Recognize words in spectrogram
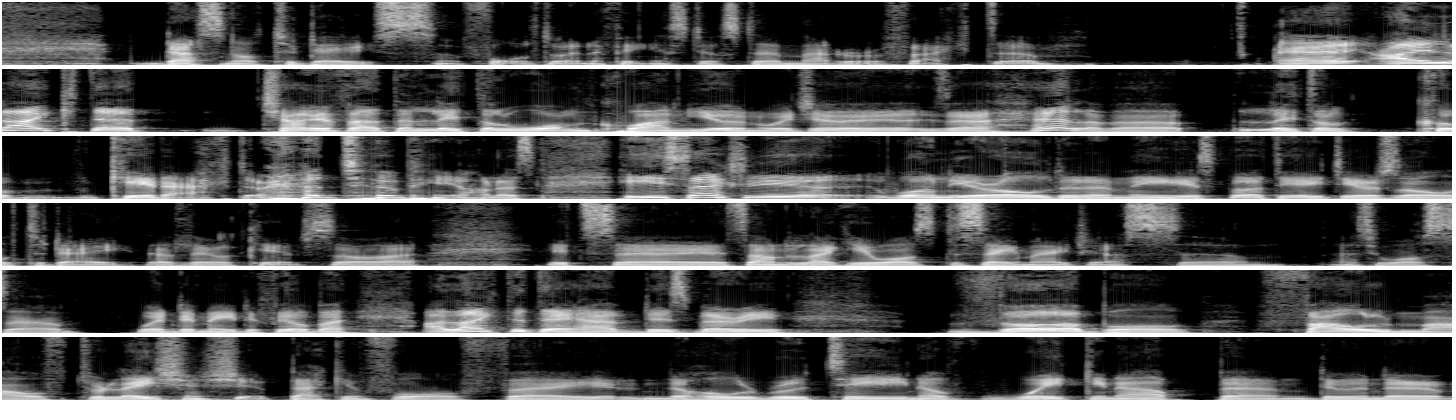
that's not today's fault or anything. It's just a matter of fact. I like that Fat and little Wong Kwan Yun, which is a hell of a little kid actor, to be honest. He's actually uh, one year older than me. He's 38 years old today, that little kid. So uh, it's uh, it sounded like he was the same age as um, as he was uh, when they made the film. But I like that they have this very verbal, foul-mouthed relationship back and forth. Uh, the whole routine of waking up and doing their,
